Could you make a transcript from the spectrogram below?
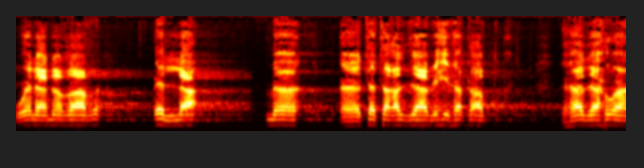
ولا نظر إلا ما تتغذى به فقط. هذا هو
